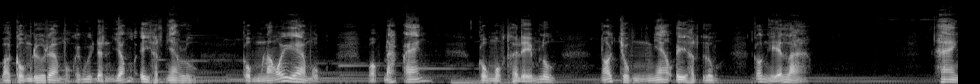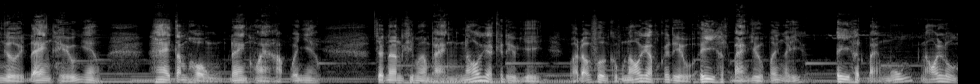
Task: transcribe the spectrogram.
và cùng đưa ra một cái quyết định giống y hệt nhau luôn. Cùng nói ra một một đáp án, cùng một thời điểm luôn. Nói trùng nhau y hệt luôn. Có nghĩa là hai người đang hiểu nhau, hai tâm hồn đang hòa hợp với nhau. Cho nên khi mà bạn nói ra cái điều gì và đối phương cũng nói ra một cái điều y hệt bạn vừa mới nghĩ, y hệt bạn muốn nói luôn,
